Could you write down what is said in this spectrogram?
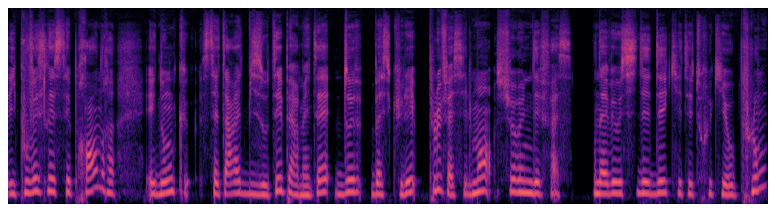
il pouvait se laisser prendre. Et donc cette arête biseautée permettait de basculer plus facilement sur une des faces. On avait aussi des dés qui étaient truqués au plomb.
